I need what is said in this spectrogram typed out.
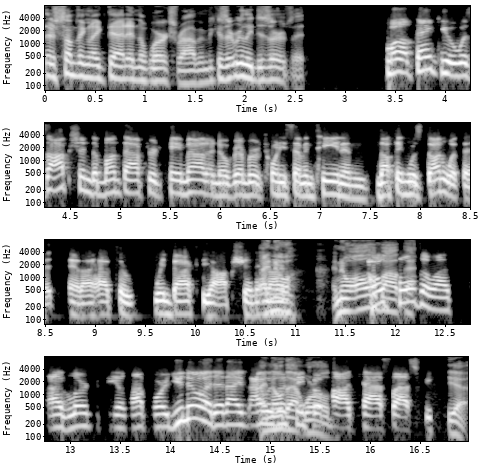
there's something like that in the works, Roben, because it really deserves it. Well, thank you. It was optioned a month after it came out in November of 2017, and nothing was done with it. And I had to win back the option. And I know, I'm I know all hopeful, about that. Though I've, I've learned to be a lot more. You know it, and I, I, I was listening to a podcast last week. Yeah,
